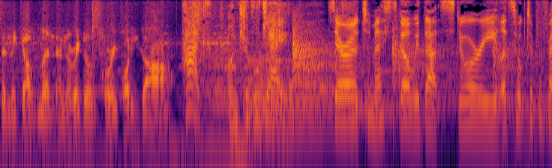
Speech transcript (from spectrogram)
than the government and the regulatory bodies are. Hack on Triple J. Sara Tomevska with that story. Let's talk to Professor.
